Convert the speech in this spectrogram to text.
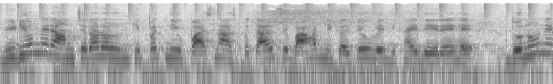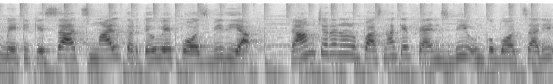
वीडियो में रामचरण और उनकी पत्नी उपासना अस्पताल से बाहर निकलते हुए दिखाई दे रहे हैं। दोनों ने बेटी के साथ स्माइल करते हुए पॉज भी दिया। रामचरण और उपासना के फैंस भी उनको बहुत सारी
